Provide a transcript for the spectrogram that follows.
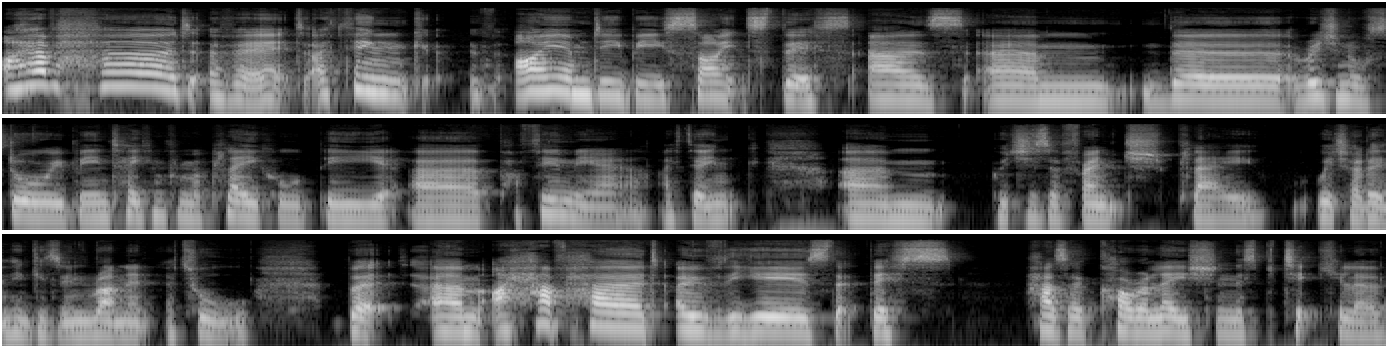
I have heard of it. I think IMDb cites this as um, the original story being taken from a play called The uh, Parfumerie, I think, um, which is a French play, which I don't think is in run at all. But um, I have heard over the years that this has a correlation, this particular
